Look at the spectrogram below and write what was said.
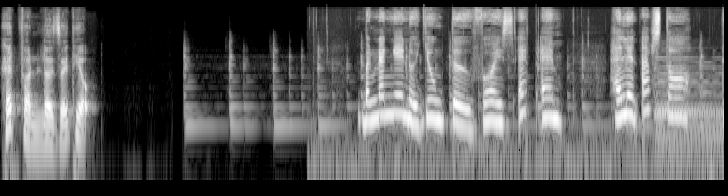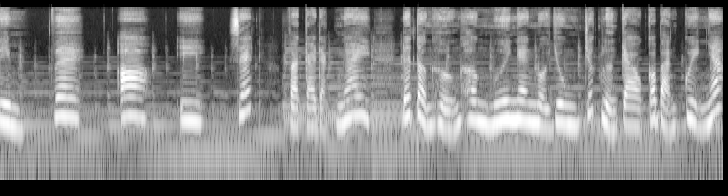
Hết phần lời giới thiệu. Bạn đang nghe nội dung từ Voice FM. Hãy lên App Store tìm V, O, I, Z và cài đặt ngay để tận hưởng hơn 10.000 nội dung chất lượng cao có bản quyền nhé.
